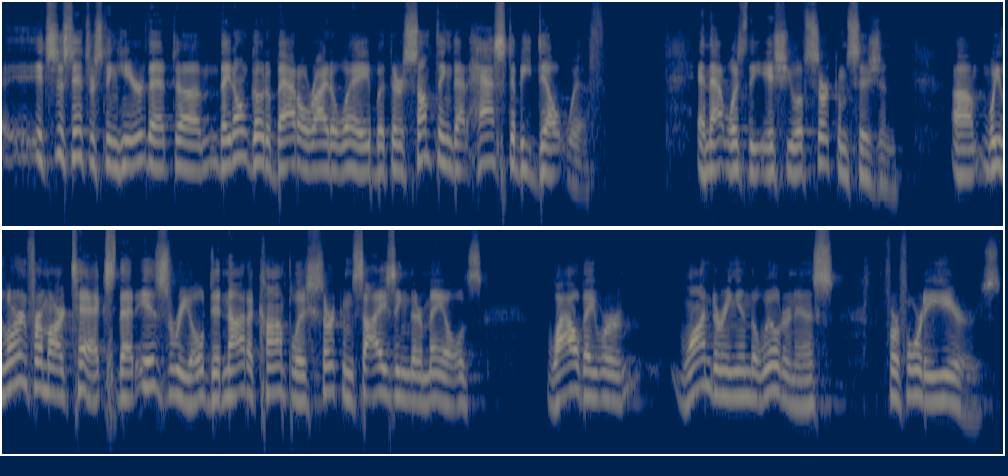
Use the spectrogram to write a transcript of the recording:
it's just interesting here that um, they don't go to battle right away, but there's something that has to be dealt with. And that was the issue of circumcision. Um, we learn from our text that Israel did not accomplish circumcising their males while they were wandering in the wilderness for 40 years.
